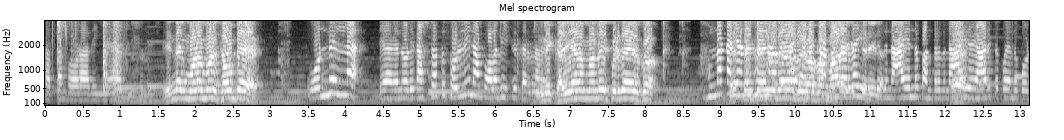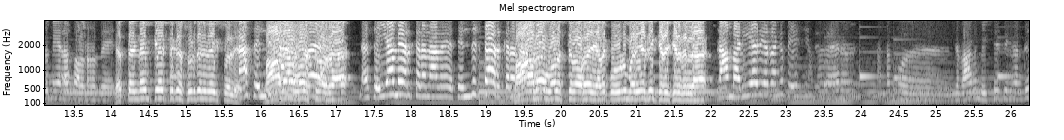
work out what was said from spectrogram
சத்தம் போடாதீங்க அப்படின்னு சொல்லி. என்னங்க மொன சவுண்டு ஒண்ணு இல்ல. என்னுடைய கஷ்டத்தை சொல்லி நான் புலம்பிட்டு இருக்கிறேன். கல்யாணம் பண்ணா இப்படிதான் இருக்கும். இன்னும் கல்யாணம் எத்தனை time பண்ணாலும் தான் எனக்கு அந்த மாறிக்க மாதிரிதான் தெரியல. இருக்குது நான் என்ன பண்றது? நான் யார்கிட்ட போய் அந்த கொடுமையெல்லாம் சொல்றது? எத்தனை டைம் கேட்டிருக்க? சுடுதண்ணி வைக்க சொல்லு. நான் நான் செய்யாம இருக்கிறேன் நானு. செஞ்சுட்டு தான் இருக்கிறேன் நானு. மாடா உழைச்சிட்டு வர்ற. எனக்கு ஒரு மரியாதையும் கிடைக்கிறது இல்ல. நான் மரியாதையா தாங்க பேசிட்டு வேற இந்த வாரம் மெசேஜ் வந்து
